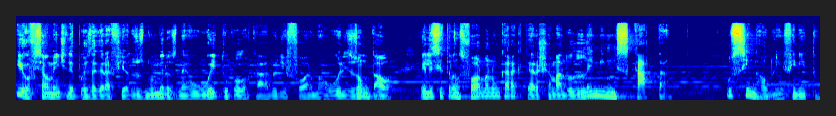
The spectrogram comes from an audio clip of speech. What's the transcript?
E oficialmente, depois da grafia dos números, né, o 8 colocado de forma horizontal, ele se transforma num caractere chamado Leminskata, o sinal do infinito.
